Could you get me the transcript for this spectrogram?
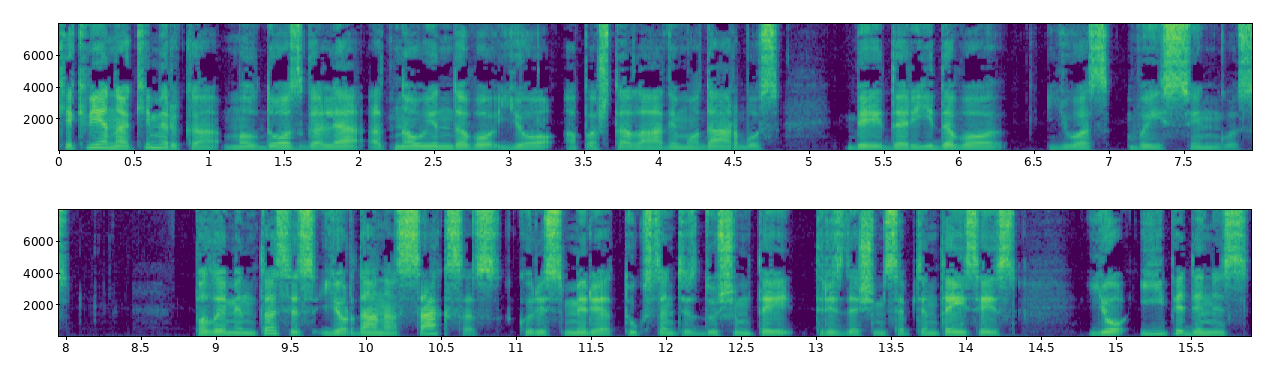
Kiekvieną akimirką maldos gale atnaujindavo jo apaštalavimo darbus bei darydavo juos vaisingus. Palaimintasis Jordanas Saksas, kuris mirė 1237-aisiais, jo įpėdinis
